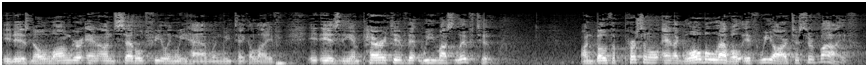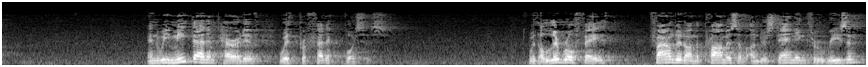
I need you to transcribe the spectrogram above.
It is no longer an unsettled feeling we have when we take a life. It is the imperative that we must live to on both a personal and a global level if we are to survive. And we meet that imperative with prophetic voices. With a liberal faith founded on the promise of understanding through reason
